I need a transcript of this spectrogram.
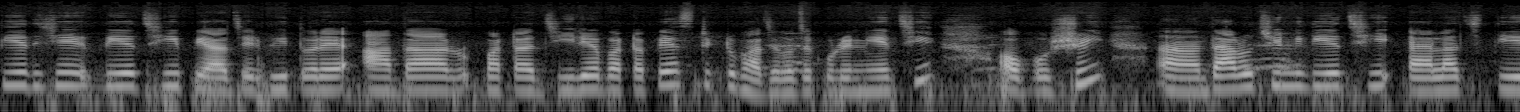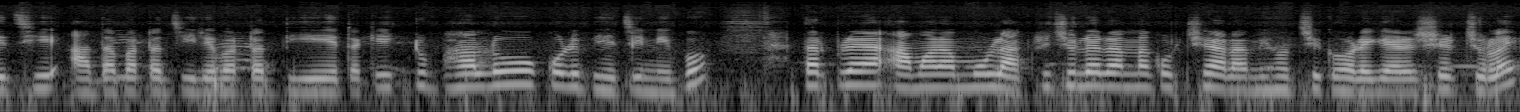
দিয়ে দিয়েছি- দিয়েছি। পেঁয়াজের ভিতরে আদার বাটা, জিরে বাটা, পেঁয়াজটা একটু ভাজা ভাজা করে নিয়েছি, অবশ্যই। দারুচিনি দিয়েছি, এলাচ দিয়েছি, আদা বাটা, জিরে বাটা দিয়ে এটাকে একটু ভালো করে ভেজে নিব। তারপরে আমার আম্মু লাকড়ি চুলায় রান্না করছে আর আমি হচ্ছে ঘরে গ্যাসের চুলায়।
